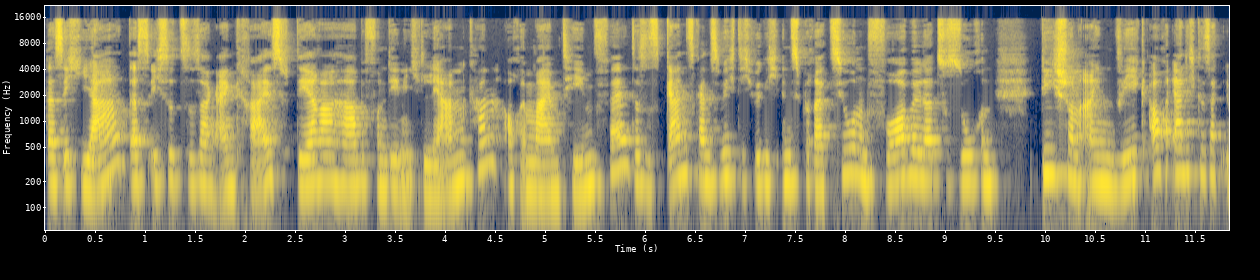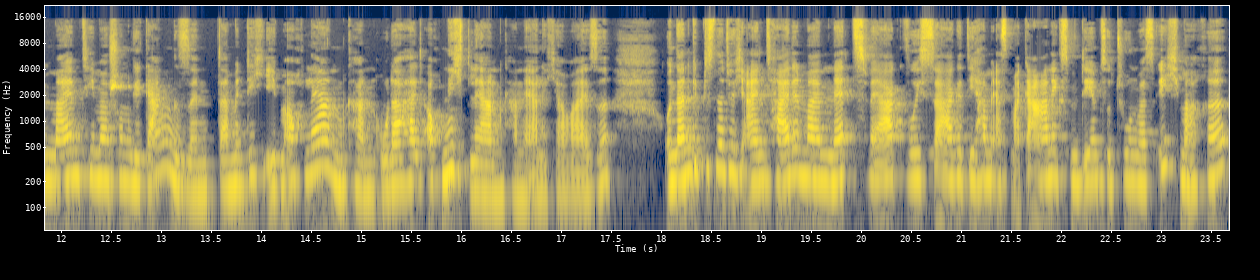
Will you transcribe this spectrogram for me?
dass ich ja, dass ich sozusagen einen Kreis derer habe, von denen ich lernen kann, auch in meinem Themenfeld. Das ist ganz, ganz wichtig, wirklich Inspiration und Vorbilder zu suchen, die schon einen Weg, auch ehrlich gesagt, in meinem Thema schon gegangen sind, damit ich eben auch lernen kann oder halt auch nicht lernen kann, ehrlicherweise. Und dann gibt es natürlich einen Teil in meinem Netzwerk, wo ich sage, die haben erstmal gar nichts mit dem zu tun, was ich mache,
